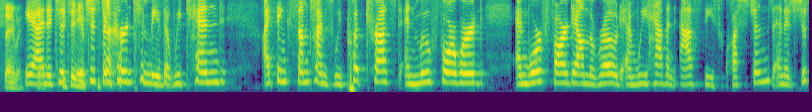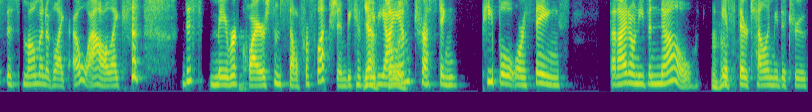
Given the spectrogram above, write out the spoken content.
so anyway yeah and it just continue. it just occurred to me that we tend i think sometimes we put trust and move forward and we're far down the road and we haven't asked these questions and it's just this moment of like oh wow like this may require some self-reflection because Yeah, maybe i am trusting people or things that i don't even know Mhm. if they're telling me the truth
